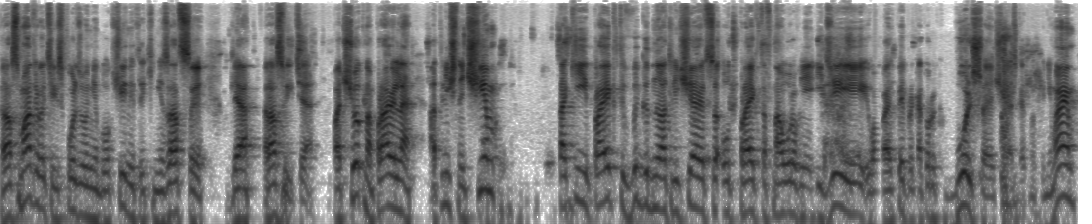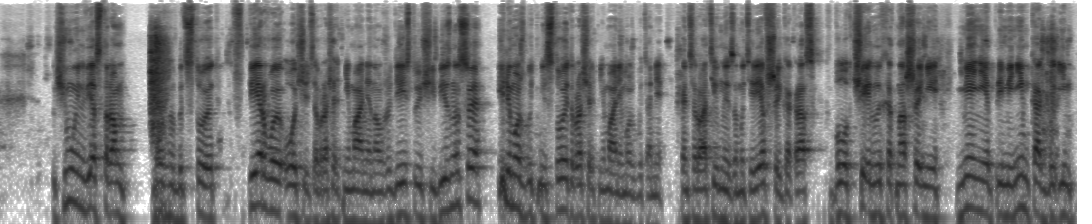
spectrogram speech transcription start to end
рассматриваете использование блокчейна и токенизации для развития. Подсчетно, правильно, отлично. Чем такие проекты выгодно отличаются от проектов на уровне идеи, white paper, которых большая часть, как мы понимаем. Почему инвесторам может быть, стоит в первую очередь обращать внимание на уже действующие бизнесы, или, может быть, не стоит обращать внимание, может быть, они консервативные, заматеревшие, как раз блокчейн в их отношении менее применим, как бы им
